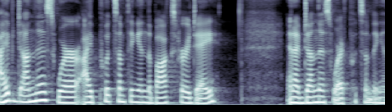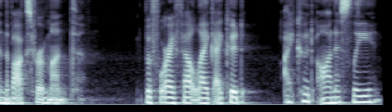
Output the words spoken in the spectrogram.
I've done this where I put something in the box for a day, and I've done this where I've put something in the box for a month before I felt like I could I could honestly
